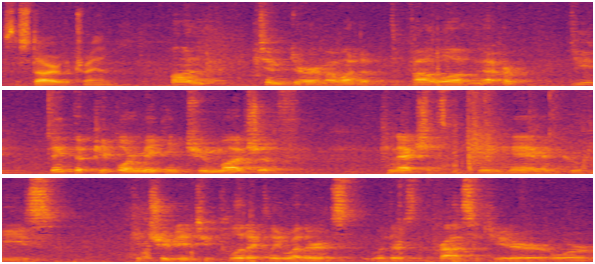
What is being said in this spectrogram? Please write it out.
it's the start of a trend. on Tim Durham, I wanted to to follow up. Uh, Are- Do you think that people are making too much of connections between him and who he's contributed to politically, whether it's whether it's the prosecutor or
